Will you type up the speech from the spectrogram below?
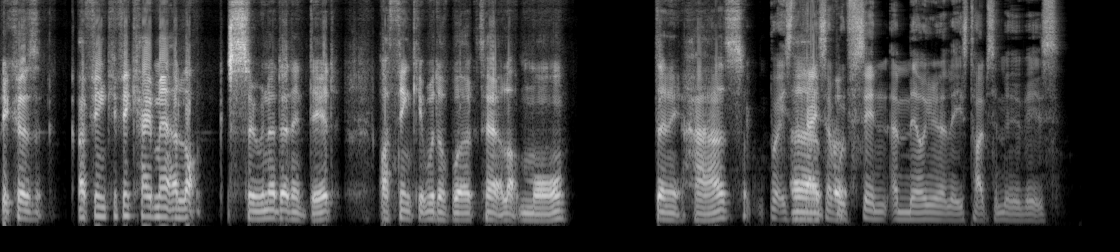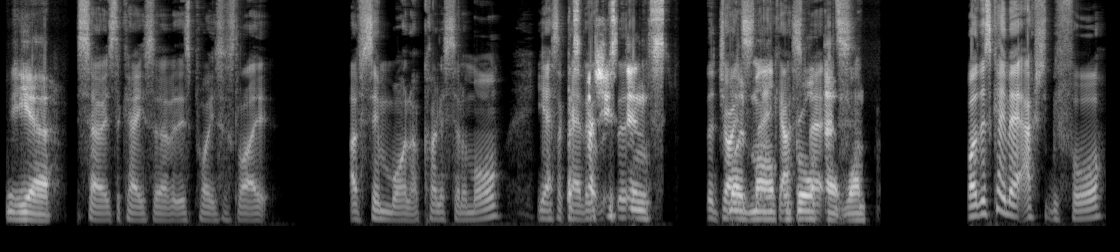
because I think if it came out a lot sooner than it did, I think it would have worked out a lot more than it has. but it's the Uh, case of but- we've seen a million of these types of movies. Yeah, So it's the case of at this point, it's just like I've seen one, I've kind of seen them all. Yes, okay. The, especially the, since the giant like snake Marvel brought aspect. one. Well, this came out actually before.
